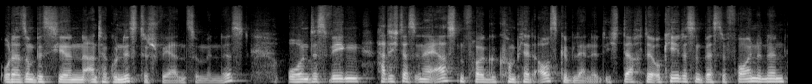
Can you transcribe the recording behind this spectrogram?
oder so ein bisschen antagonistisch werden zumindest. Und deswegen hatte ich das in der ersten Folge komplett ausgeblendet. Ich dachte, okay, das sind beste Freundinnen,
